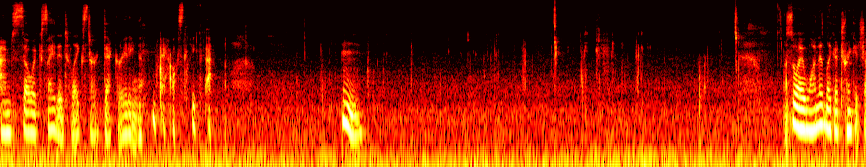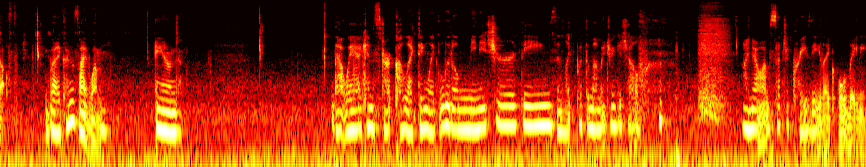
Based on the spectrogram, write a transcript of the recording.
am so excited to like start decorating my house like that. Hmm. So I wanted like a trinket shelf, but I couldn't find one. And that way I can start collecting like little miniature things and like put them on my trinket shelf. I know I'm such a crazy like old lady.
